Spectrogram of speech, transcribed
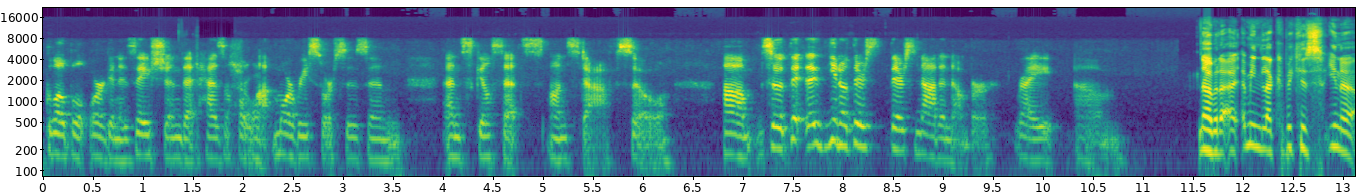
global organization that has a whole Sure. lot more resources and and skill sets on staff. So um, so th- you know there's there's not a number, right? Um, No, but I, I mean, like, because, you know,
